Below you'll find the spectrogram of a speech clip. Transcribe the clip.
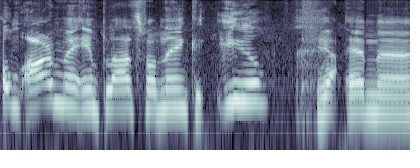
omarmen in plaats van denken, iel. Ja. En eh,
